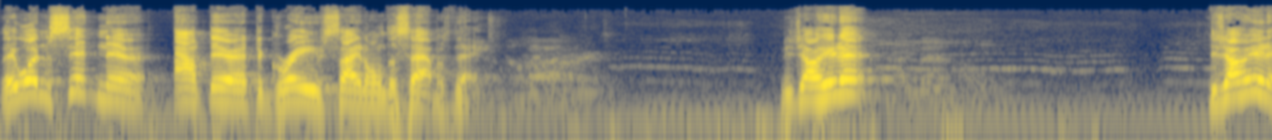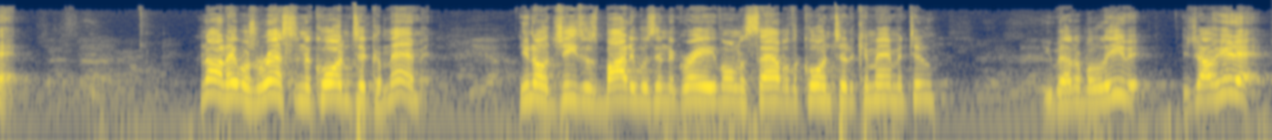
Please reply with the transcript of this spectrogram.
They wasn't sitting there out there at the grave site on the Sabbath day. Did y'all hear that? Did y'all hear that? No, they was resting according to commandment. You know Jesus' body was in the grave on the Sabbath according to the commandment too? You better believe it. Did y'all hear that?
